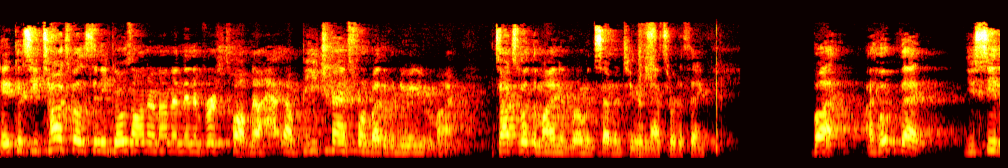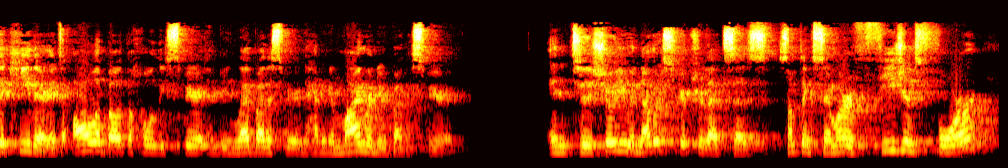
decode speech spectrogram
Okay, because he talks about this and he goes on and on, and then in verse 12, now, now be transformed by the renewing of your mind. He talks about the mind in Romans 7 2 and that sort of thing. But I hope that you see the key there. It's all about the Holy Spirit and being led by the Spirit and having your mind renewed by the Spirit. And to show you another scripture that says something similar, Ephesians 4,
